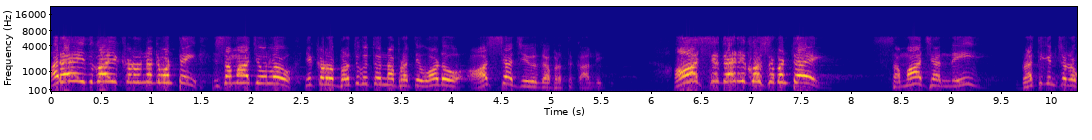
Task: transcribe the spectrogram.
అరే ఇదిగో ఇక్కడ ఉన్నటువంటి ఈ సమాజంలో ఇక్కడ బ్రతుకుతున్న ప్రతి వాడు ఆశాజీవిగా బ్రతకాలి. ఆశ దేనికోసం అంటే సమాజాన్ని బ్రతికించడం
